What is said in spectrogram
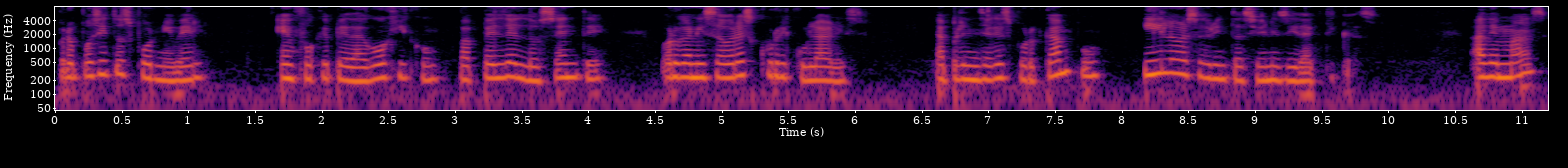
propósitos por nivel, enfoque pedagógico, papel del docente, organizadores curriculares, aprendizajes por campo y las orientaciones didácticas. Además,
